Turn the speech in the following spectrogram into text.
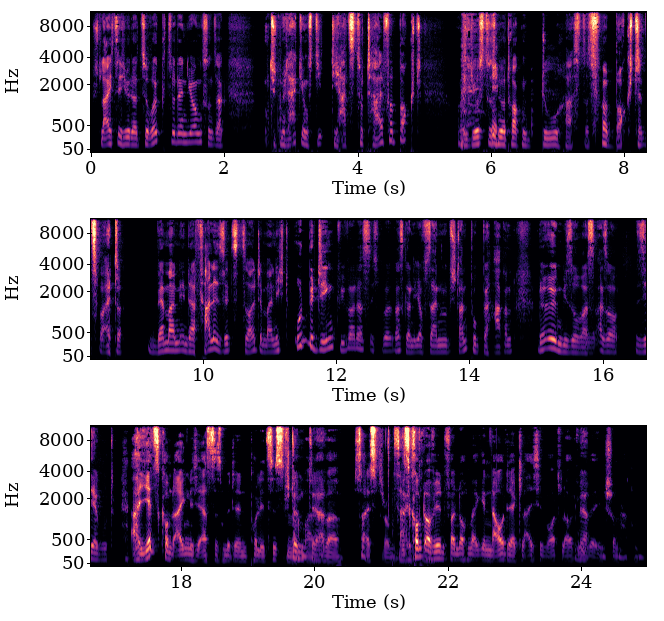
schleicht sich wieder zurück zu den Jungs und sagt, tut mir leid, Jungs, die, die hat's total verbockt. Und Justus nur trocken, du hast es verbockt, der zweite. Wenn man in der Falle sitzt, sollte man nicht unbedingt, wie war das? Ich weiß gar nicht, auf seinem Standpunkt beharren oder irgendwie sowas. Also sehr gut. Ah, jetzt kommt eigentlich erstes mit den Polizisten Stimmt, nochmal, ja. aber sei es drum. Es kommt auf jeden Fall nochmal genau der gleiche Wortlaut, wie ja. wir ihn schon hatten.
